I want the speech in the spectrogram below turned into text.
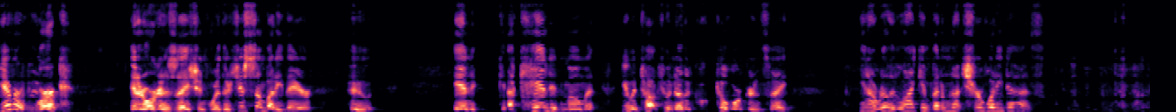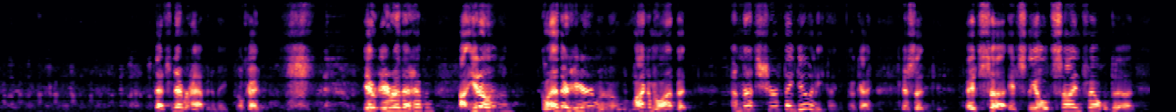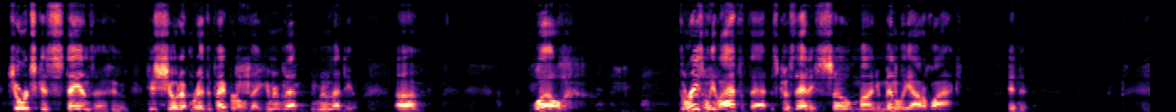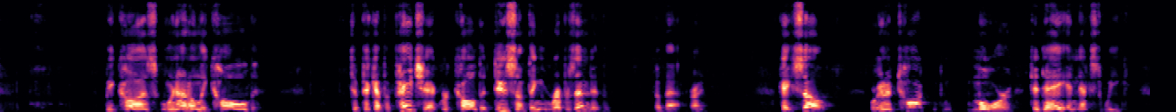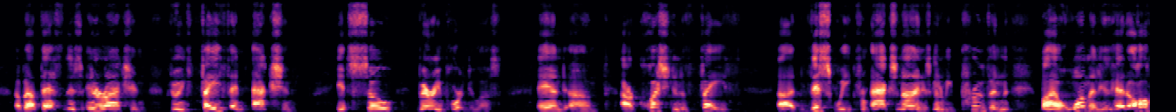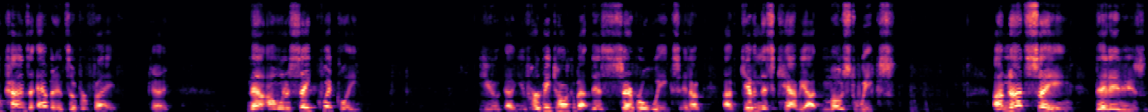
you ever work in an organization where there's just somebody there who, in a candid moment, you would talk to another coworker and say, you know, I really like him, but I'm not sure what he does. That's never happened to me, okay? You ever, you ever that happen? Uh, you know, I'm glad they're here. I like them a lot, but I'm not sure if they do anything, okay? It's, a, it's, uh, it's the old Seinfeld uh, George Costanza who just showed up and read the paper all day. You remember that? You remember that deal? Um, well, the reason we laugh at that is because that is so monumentally out of whack, isn't it? Because we're not only called to pick up a paycheck, we're called to do something representative of that, right? Okay, so we're going to talk more today and next week about this, this interaction between faith and action. It's so very important to us. And um, our question of faith uh, this week from Acts 9 is going to be proven by a woman who had all kinds of evidence of her faith. Okay? Now, I want to say quickly you, uh, you've heard me talk about this several weeks, and I've, I've given this caveat most weeks. I'm not saying that it is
